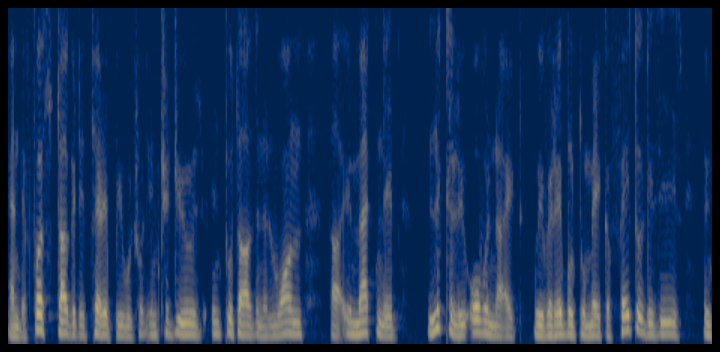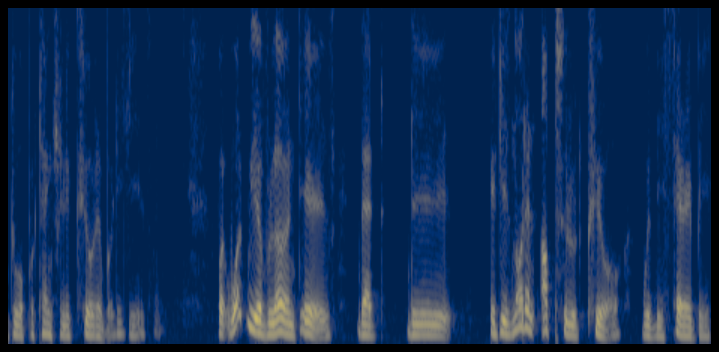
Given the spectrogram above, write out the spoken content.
and the first targeted therapy, which was introduced in 2001, uh, imatinib, literally overnight, we were able to make a fatal disease into a potentially curable disease. But what we have learned is that the, it is not an absolute cure with this therapy.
